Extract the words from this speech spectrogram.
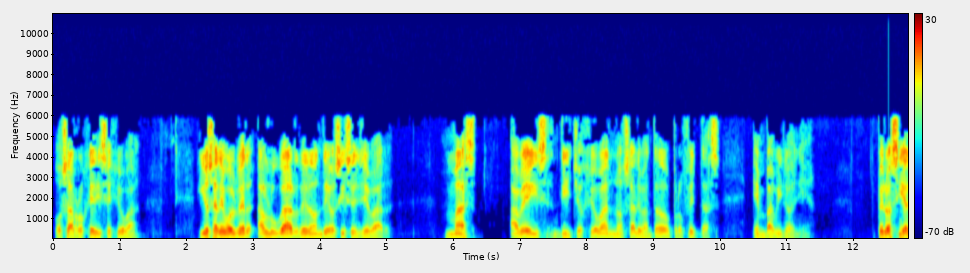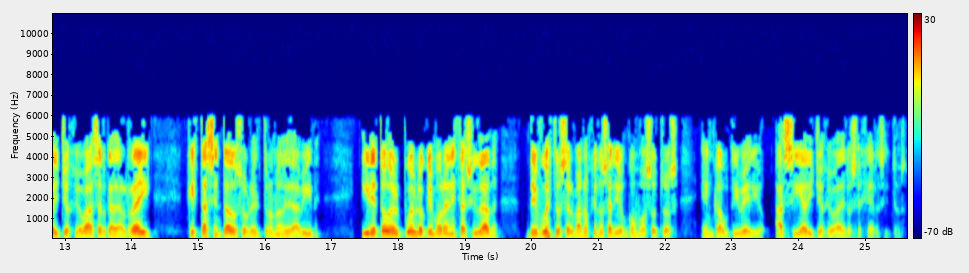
os arrojé, dice Jehová, y os haré volver al lugar de donde os hice llevar. Mas habéis dicho, Jehová nos ha levantado profetas en Babilonia. Pero así ha dicho Jehová acerca del rey que está sentado sobre el trono de David, y de todo el pueblo que mora en esta ciudad, de vuestros hermanos que no salieron con vosotros en cautiverio. Así ha dicho Jehová de los ejércitos.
